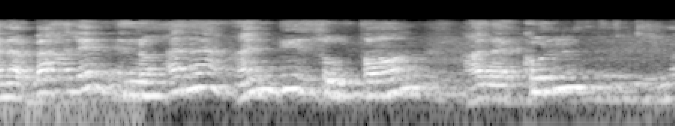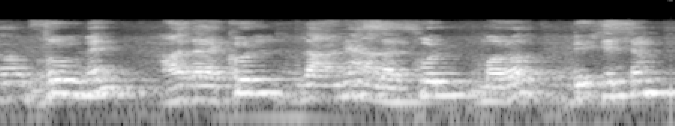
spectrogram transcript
أنا بعلن أنه أنا عندي سلطان على كل ظلمة على كل لعنة على كل مرض باسم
